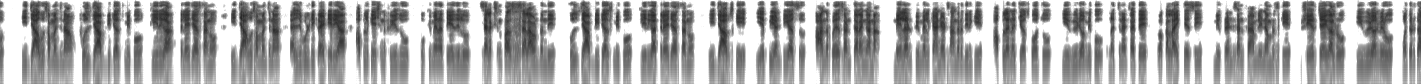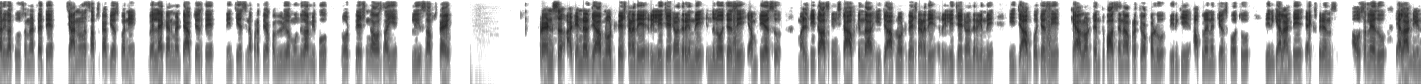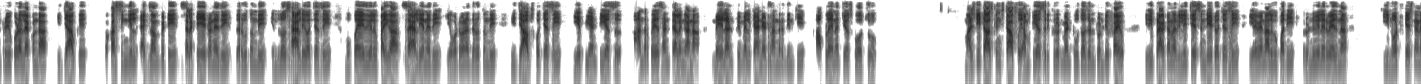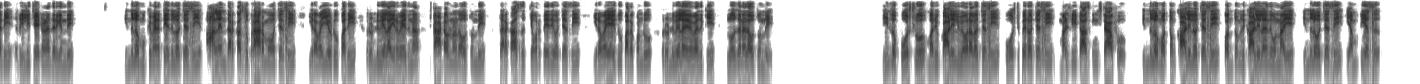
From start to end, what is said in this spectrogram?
ఈ జాబ్ సంబంధించిన ఫుల్ జాబ్ డీటెయిల్స్ మీకు క్లియర్గా తెలియజేస్తాను. ఈ జాబ్ సంబంధించిన ఎలిజిబిలిటీ క్రైటీరియా అప్లికేషన్ ఫీజు ముఖ్యమైన తేదీలు సెలక్షన్ ప్రాసెస్ ఎలా ఉంటుంది ఫుల్ జాబ్ డీటెయిల్స్ మీకు క్లియర్గా తెలియజేస్తాను. ఈ జాబ్స్కి A P N T S Andhra Pradesh and Telangana male and female candidates అందరూ దీనికి అప్లై చేసుకోవచ్చు. ఈ వీడియో మీకు నచ్చినట్లయితే ఒక లైక్ చేసి మీ ఫ్రెండ్స్ అండ్ ఫ్యామిలీ మెంబర్స్కి షేర్ చేయగలరు. ఈ వీడియోని మీరు మొదటిసారిగా చూస్తున్నట్లయితే ఛానల్ని సబ్స్క్రైబ్ చేసుకొని బెల్ ఐకాన్ మీద ట్యాప్ చేస్తే నేను చేసిన ప్రతి ఒక్క వీడియో ముందుగా మీకు నోటిఫికేషన్గా వస్తాయి. Please subscribe friends attender job notification అనేది రిలీజ్ చేయడం జరిగింది. ఇందులో వచ్చేసి ఎంటీఎస్ మల్టీ టాస్కింగ్ స్టాఫ్ కింద ఈ జాబ్ నోటిఫికేషన్ అనేది రిలీజ్ చేయడం జరిగింది. ఈ జాబ్కి వచ్చేసి కేవలం టెన్త్ పాస్ అయిన ప్రతి ఒక్కళ్ళు దీనికి అప్లై చేసుకోవచ్చు. దీనికి ఎలాంటి ఎక్స్పీరియన్స్ అవసరం లేదు. ఎలాంటి ఇంటర్వ్యూ కూడా లేకుండా ఈ జాబ్కి ఒక సింగిల్ ఎగ్జామ్ పెట్టి సెలెక్ట్ చేయడం అనేది జరుగుతుంది. ఇందులో శాలరీ వచ్చేసి ముప్పై ఐదు వేలకు పైగా శాలరీ అనేది ఇవ్వడం అనేది జరుగుతుంది. ఈ జాబ్స్కి వచ్చేసి A P N T S Andhra Pradesh and Telangana male and female candidates అందరూ దీనికి అప్లై చేసుకోవచ్చు. Multi tasking staff M T S recruitment two thousand twenty five ఇది ప్రకటన రిలీజ్ చేసిన డేట్ వచ్చేసి ఇరవై నాలుగు పది రెండు వేల ఇరవై ఐదున ఈ నోటిఫికేషన్ అనేది రిలీజ్ చేయడం అనేది జరిగింది. ఇందులో ముఖ్యమైన తేదీలు వచ్చేసి ఆన్లైన్ దరఖాస్తు ప్రారంభం వచ్చేసి ఇరవై ఏడు పది రెండు వేల ఇరవై ఐదున స్టార్ట్ అవుతున్నది అవుతుంది. దరఖాస్తు చివరి తేదీ వచ్చేసి ఇరవై ఐదు పదకొండు రెండు వేల ఇరవై ఐదుకి క్లోజ్ అనేది అవుతుంది. దీనిలో పోస్టులు మరియు ఖాళీల వివరాలు వచ్చేసి పోస్ట్ పేరు వచ్చేసి మల్టీ టాస్కింగ్ స్టాఫ్ ఇందులో మొత్తం ఖాళీలు వచ్చేసి పంతొమ్మిది ఖాళీలు అనేది ఉన్నాయి. ఇందులో వచ్చేసి ఎంటీఎస్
